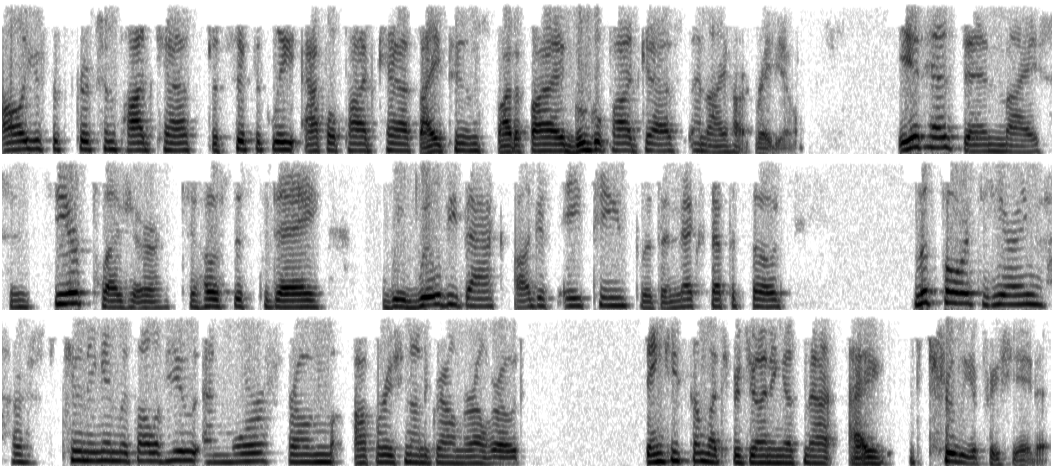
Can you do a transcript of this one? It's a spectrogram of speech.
all your subscription podcasts, specifically Apple Podcasts, iTunes, Spotify, Google Podcasts, and iHeartRadio. It has been my sincere pleasure to host this today. We will be back August 18th with the next episode. Look forward to hearing or tuning in with all of you and more from Operation Underground Railroad. Thank you so much for joining us, Matt. I truly appreciate it.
